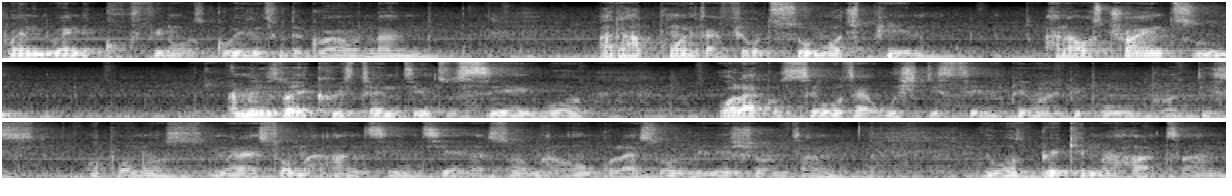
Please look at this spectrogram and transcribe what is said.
when when the coffin was going into the ground, and at that point I felt so much pain, and I was trying to. I mean, it's not a Christian thing to say, but all I could say was I wish the same pain on the people who brought this upon us. I mean, I saw my auntie in tears, I saw my uncle, I saw relations, and it was breaking my heart. And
